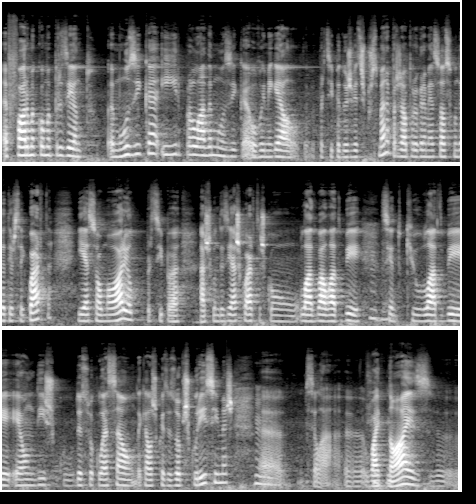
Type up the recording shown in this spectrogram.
a forma como apresento a música e ir para lá da música. O Rui Miguel participa duas vezes por semana, para já o programa é só segunda, terça e quarta, e é só uma hora. Ele participa às segundas e às quartas com o lado A e o lado B, uhum. sendo que o lado B é um disco da sua coleção, daquelas coisas obscuríssimas, uhum. uh, sei lá, uh, White Noise. Uh,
